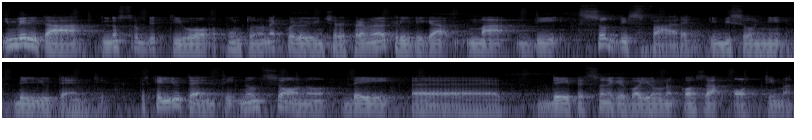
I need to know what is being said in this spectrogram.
In verità il nostro obiettivo appunto non è quello di vincere il premio della critica, ma di soddisfare i bisogni degli utenti, perché gli utenti non sono dei, eh, delle persone che vogliono una cosa ottima,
